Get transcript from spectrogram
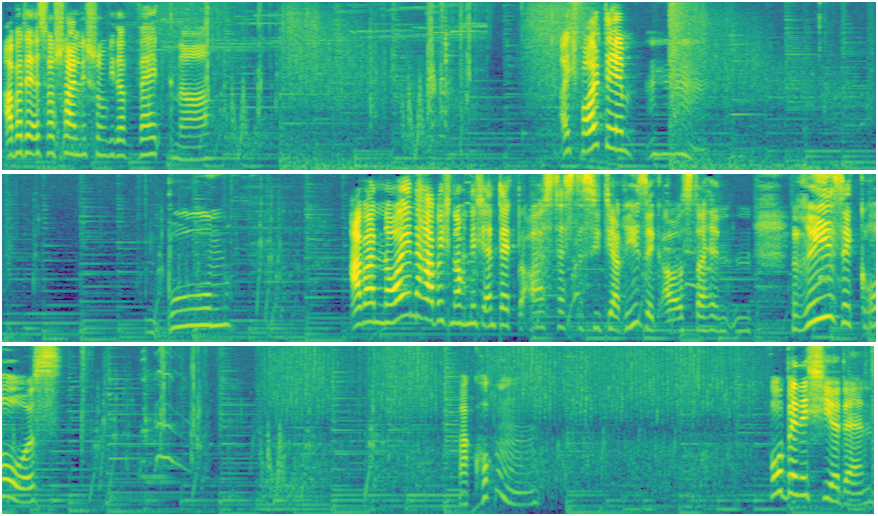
Aber der ist wahrscheinlich schon wieder weg, ne? Ich wollte dem... Mhm. Boom. Aber neun habe ich noch nicht entdeckt. Oh, das, das sieht ja riesig aus da hinten. Riesig groß. Mal gucken. Wo bin ich hier denn?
